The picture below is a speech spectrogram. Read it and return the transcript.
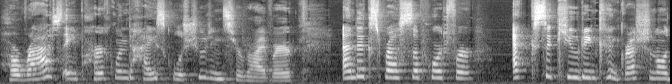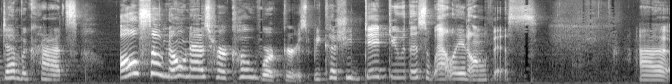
harassed a Parkland High School shooting survivor, and expressed support for executing congressional Democrats, also known as her co workers, because she did do this while in office. Uh,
